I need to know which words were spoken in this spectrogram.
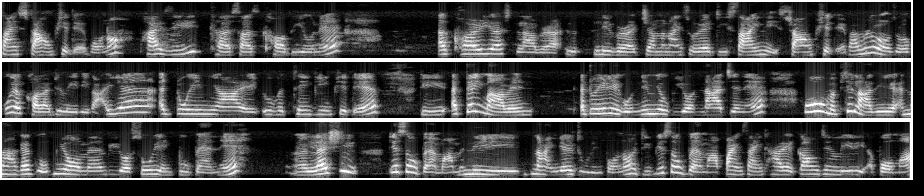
sign stone ဖြစ်တယ်ပေါ့နော် Pisces Cancer Scorpio နဲ့ Aquarius Libra Libra Gemini ဆိုတဲ့ဒီ sign တွေ strong ဖြစ်တယ်။ဘာဖြစ်လို့လဲဆိုတော့ကိုယ့်ရဲ့ collective လေးတွေကအရင်အတွေးများတယ် overthinking ဖြစ်တယ်။ဒီအတိတ်မှာပဲအတွေးတွေကိုနစ်မြုပ်ပြီးတော့နာကျင်တယ်။ဟိုးမဖြစ်လာသေးတဲ့အနာဂတ်ကိုမျှော်မှန်းပြီးတော့စိုးရိမ်ပူပန်တယ်။လက်ရှိ ပြစ္ဆုတ်ပံမှာမနေနိုင်တဲ့သူတွေပေါ့နော်ဒီပြစ္ဆုတ်ပံမှာပိုင်ဆိုင်ထားတဲ့ကောင်းခြင်းလေးတွေအပေါ်မှာ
